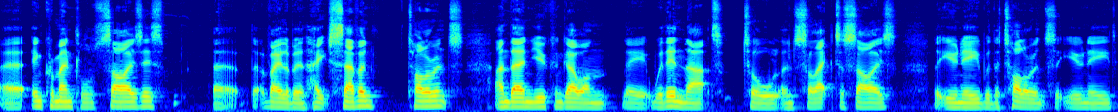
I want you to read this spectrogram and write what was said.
uh, incremental sizes uh, available in H7 tolerance, and then you can go on the within that tool and select a size that you need with the tolerance that you need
